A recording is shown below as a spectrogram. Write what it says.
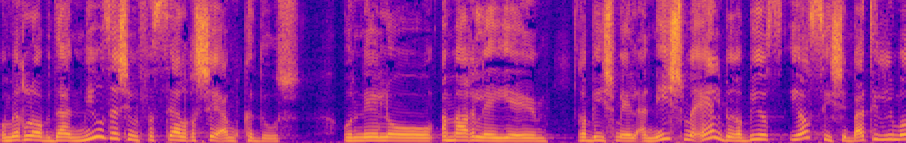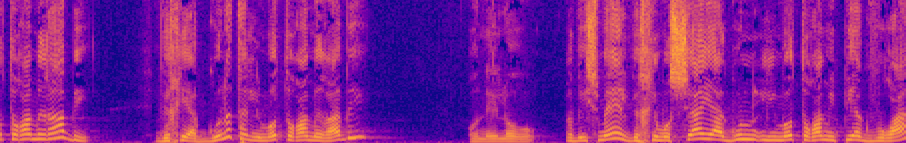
אומר לו עבדן, מי הוא זה שמפסה על ראשי עם קדוש? עונה לו, אמר לי אה, רבי ישמעאל, אני ישמעאל ברבי יוס- יוסי, שבאתי ללמוד תורה מרבי. וכי הגון אתה ללמוד תורה מרבי? עונה לו רבי ישמעאל, וכי משה היה הגון ללמוד תורה מפי הגבורה?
